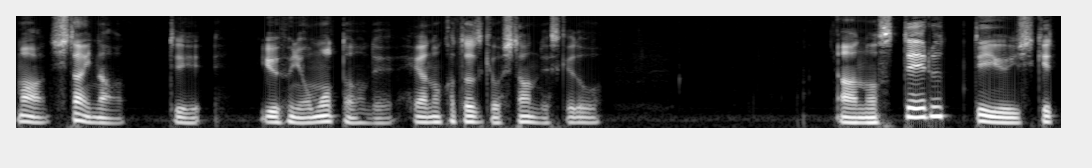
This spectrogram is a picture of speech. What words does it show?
まあしたいなっていうふうに思ったので部屋の片付けをしたんですけど、あの、捨てるっていう意思決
